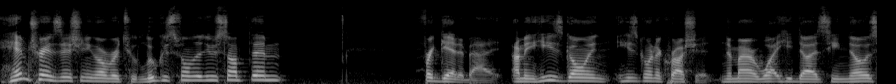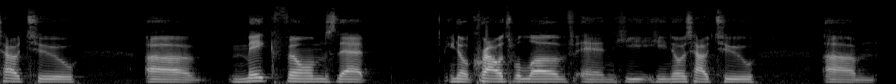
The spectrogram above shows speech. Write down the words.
Him transitioning over to Lucasfilm to do something forget about it. I mean, he's going he's going to crush it no matter what he does. He knows how to uh, make films that you know crowds will love, and he he knows how to um,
